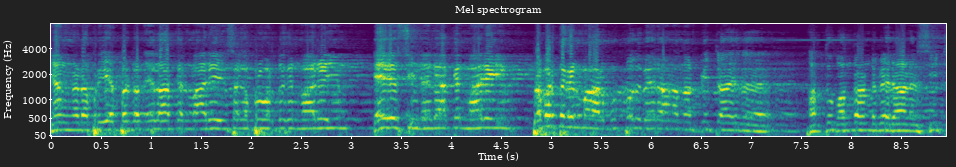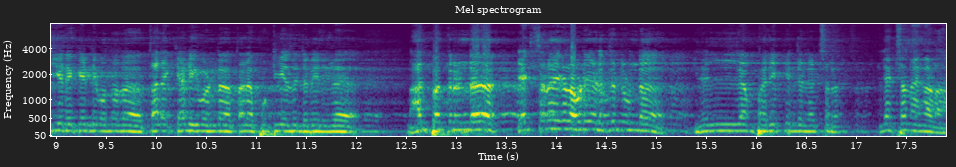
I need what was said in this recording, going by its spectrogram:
ഞങ്ങളുടെ പ്രിയപ്പെട്ട നേതാക്കന്മാരെയും സഹപ്രവർത്തകന്മാരെയും കെ എസ് യു നേതാക്കന്മാരെയും പ്രവർത്തകന്മാർ മുപ്പത് പേരാണ് അഡ്മിറ്റായത് പത്ത് പന്ത്രണ്ട് പേരാണ് സി ടി എടുക്കേണ്ടി വന്നത്. തലക്കടിവുണ്ട് തല പൊട്ടിയതിന്റെ പേരിൽ നാൽപ്പത്തിരണ്ട് എക്സ്റേകൾ അവിടെ എടുത്തിട്ടുണ്ട്. ഇതെല്ലാം പരിക്കിന്റെ ലക്ഷണ ലക്ഷണങ്ങളാ.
